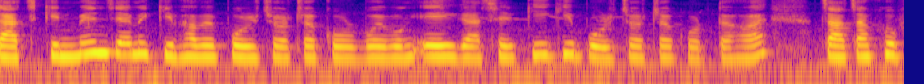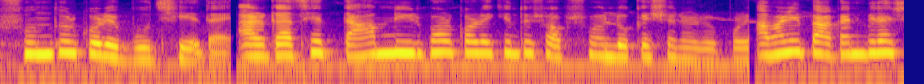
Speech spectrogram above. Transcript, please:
গাছ কিনবেন যে আমি কীভাবে পরিচর্যা করব এবং এই গাছের কি কি পরিচর্যা করতে হয়, চাচা খুব সুন্দর করে বুঝিয়ে দেয়। আর গাছের দাম নির্ভর করে কিন্তু সবসময় লোকেশনের উপর। আমার এই বাগান বিলাস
